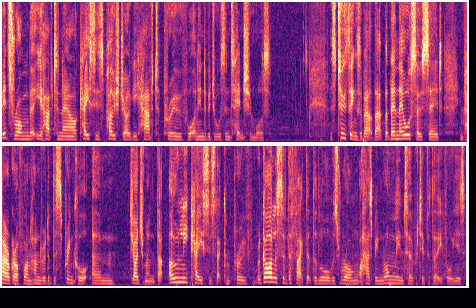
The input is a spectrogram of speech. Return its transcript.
it's wrong that you have to now cases post Jogee have to prove what an individual's intention was. There's two things about that, but then they also said in paragraph 100 of the Supreme Court um, judgment that only cases that can prove, regardless of the fact that the law was wrong or has been wrongly interpreted for 34 years,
